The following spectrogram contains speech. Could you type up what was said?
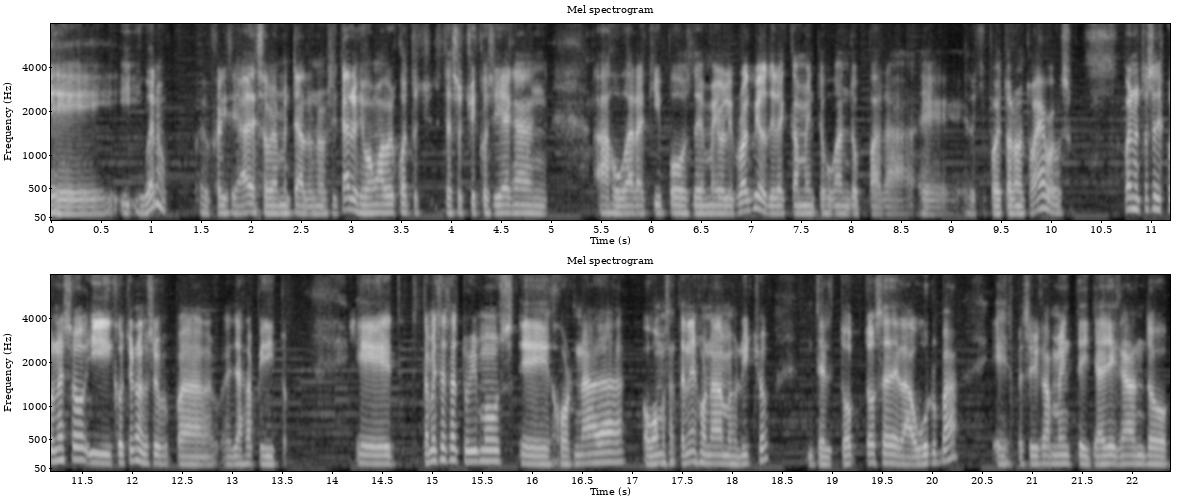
Y, bueno, felicidades obviamente a los universitarios y vamos a ver cuántos de esos chicos llegan a jugar equipos de Major League Rugby o directamente jugando para eh, el equipo de Toronto Arrows. Bueno, entonces con eso y continuando ya rapidito. Eh, también tuvimos eh, jornada, o vamos a tener jornada, mejor dicho, del top 12 de la urba, específicamente ya llegando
